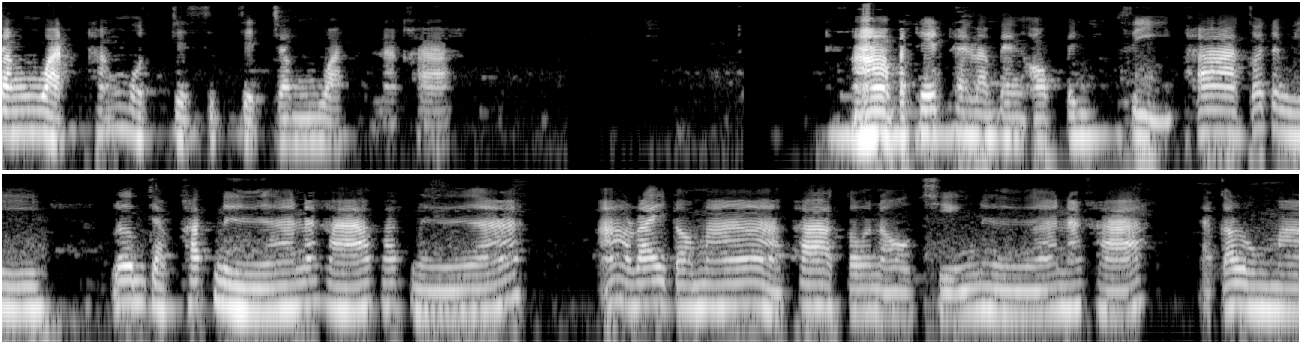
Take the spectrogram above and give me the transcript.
จังหวัดทั้งหมด 77 จังหวัดนะคะอ่าประเทศไทยเราแบ่งออกเป็น 4 ภาคก็จะมีเริ่มจากภาคเหนือนะคะ ภาคเหนืออ้าวไล่ต่อมาภาคตะวันออกเฉียงเหนือนะคะ แล้วก็ลงมา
